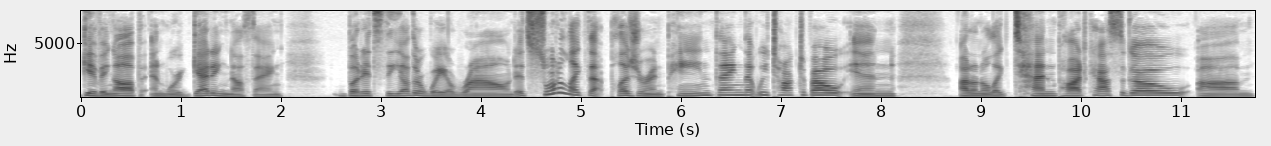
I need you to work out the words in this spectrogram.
giving up and we're getting nothing but it's the other way around. It's sort of like that pleasure and pain thing that we talked about in, I don't know, like 10 podcasts ago. Um,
